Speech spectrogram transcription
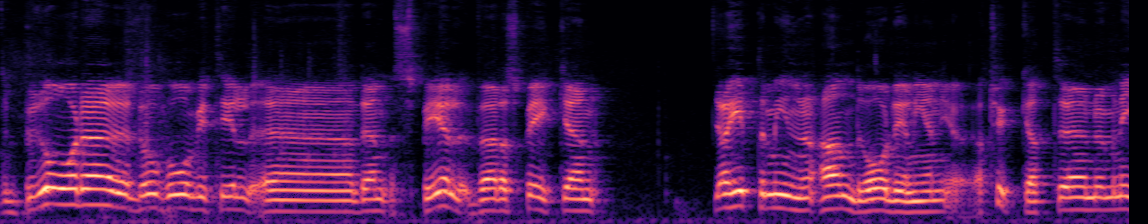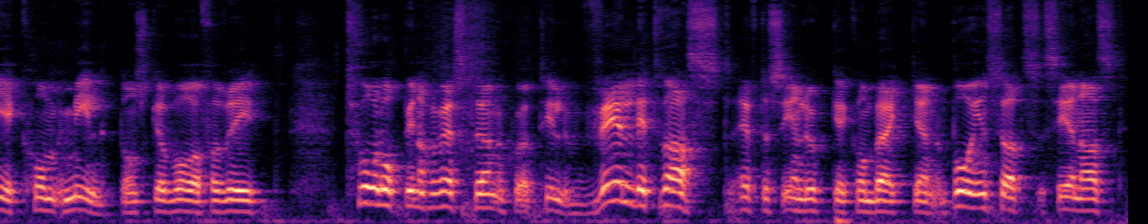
bra där. Då går vi till eh, den spelvärda spiken. Jag hittar min andra avdelningen. Jag tycker att eh, nummer 9, Kom Milton, ska vara favorit. Två lopp innanför västen. Sköt till väldigt vast efter sen lucka i comebacken. Bra insats senast.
